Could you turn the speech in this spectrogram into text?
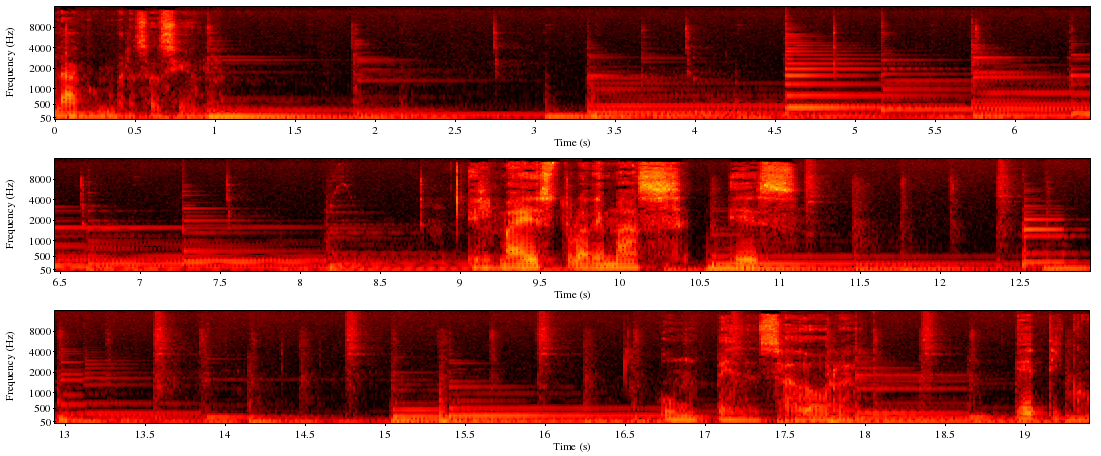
la conversación. El maestro además es pensador ético,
